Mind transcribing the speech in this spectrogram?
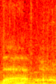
That,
